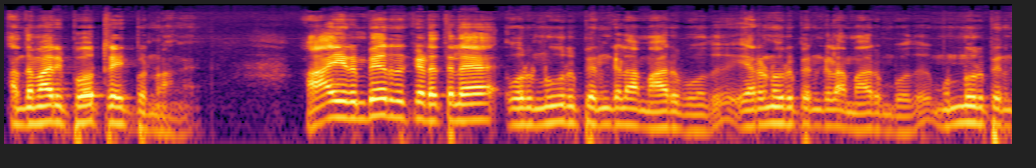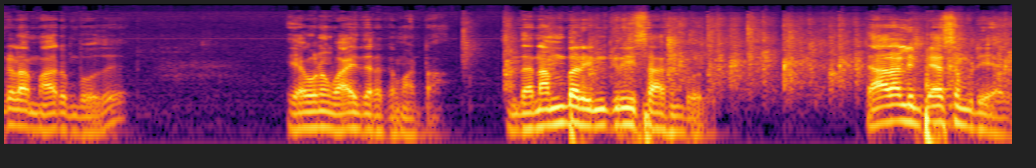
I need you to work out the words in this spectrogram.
அந்த மாதிரி போர்ட்ரேட் பண்ணுவாங்க. ஆயிரம் பேர் இருக்க இடத்துல ஒரு நூறு பெண்களாக மாறும்போது இரநூறு பெண்களாக மாறும்போது முந்நூறு பெண்களாக மாறும்போது எவனும் வாய் திறக்க மாட்டான். அந்த நம்பர் இன்க்ரீஸ் ஆகும்போது. யாராலையும் பேச முடியாது.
